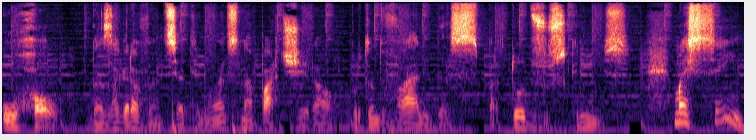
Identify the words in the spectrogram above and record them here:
o rol das agravantes e atenuantes na parte geral, portanto válidas para todos os crimes, mas sem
